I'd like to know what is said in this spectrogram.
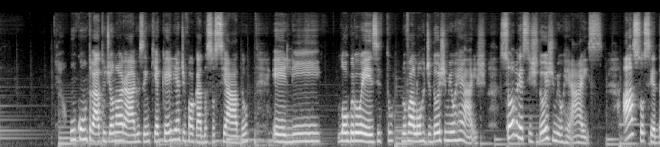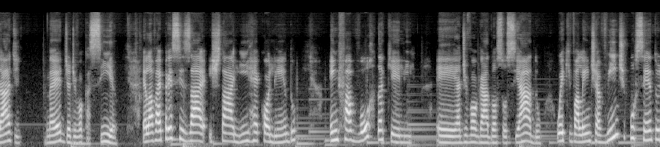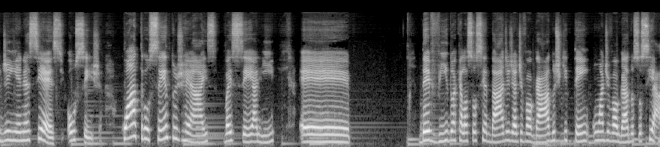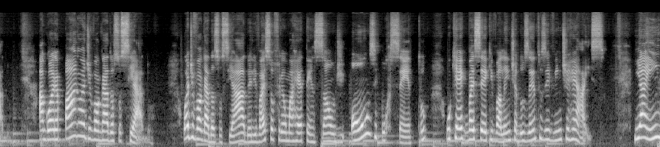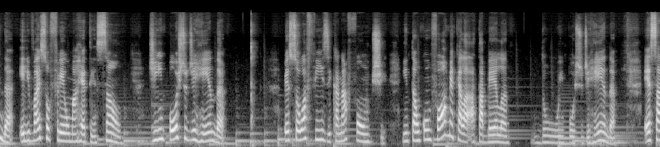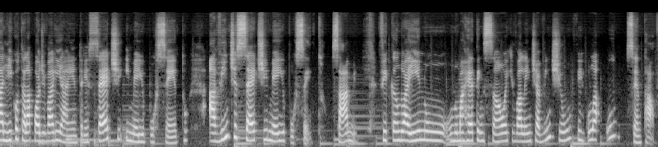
um contrato de honorários em que aquele advogado associado ele logrou êxito no valor de dois mil reais. Sobre esses dois mil reais, a sociedade né, de advocacia ela vai precisar estar ali recolhendo em favor daquele é, advogado associado o equivalente a 20% de INSS, ou seja, 400 reais vai ser ali é, devido àquela sociedade de advogados que tem um advogado associado. Agora, para o advogado associado, o advogado associado ele vai sofrer uma retenção de 11%, o que é, vai ser equivalente a 220 reais. E ainda ele vai sofrer uma retenção de imposto de renda pessoa física na fonte. Então, conforme aquela a tabela do imposto de renda, essa alíquota ela pode variar entre 7,5% a 27,5%, sabe? Ficando aí num, numa retenção equivalente a 21,1 centavo.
